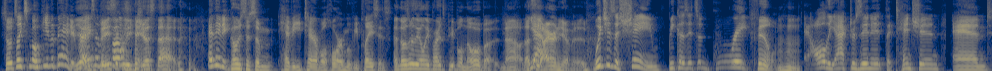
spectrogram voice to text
So it's like Smokey and the Bandit, yeah, right? it's It'll be basically fine. just that. And then it goes to some heavy, terrible horror movie places. And those are the only parts people know about now. That's the irony of it. Which is a shame because it's a great film. Mm-hmm. All the actors in it, the tension, and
